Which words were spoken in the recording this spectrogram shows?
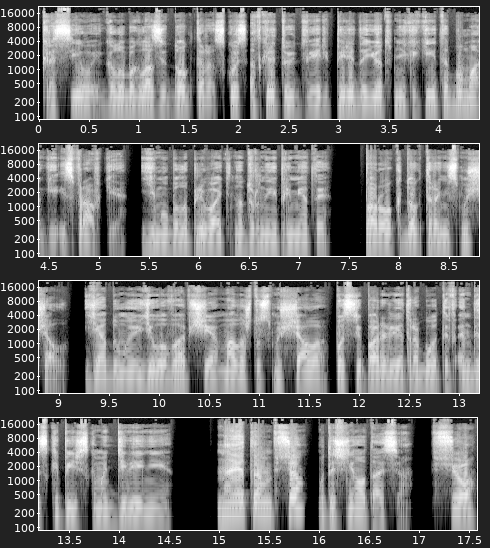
красивый, голубоглазый доктор сквозь открытую дверь передает мне какие-то бумаги и справки. Ему было плевать на дурные приметы. Порог доктора не смущал. Я думаю, его вообще мало что смущало после пары лет работы в эндоскопическом отделении. «На этом все?» – уточнила Тася. «Все.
